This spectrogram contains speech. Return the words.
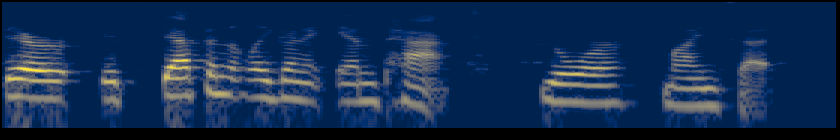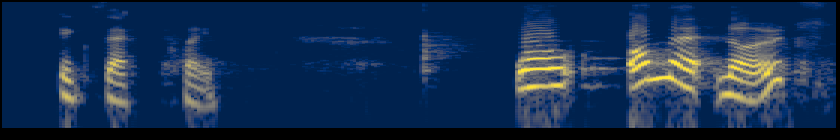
there it's definitely going to impact your mindset. Exactly. Well, on that note,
